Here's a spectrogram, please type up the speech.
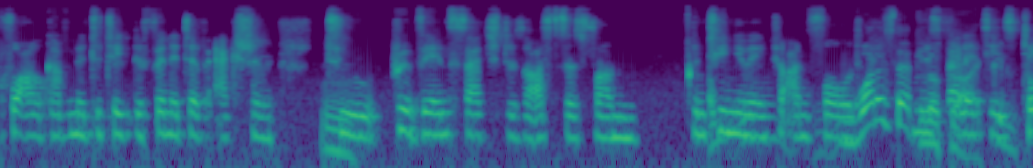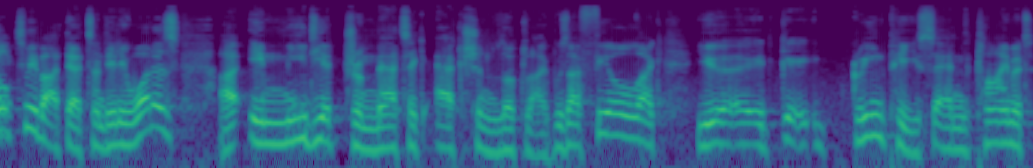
for our government to take definitive action mm. to prevent such disasters from continuing to unfold. What does that look like? Talk to me about that, Thandile. What does uh, immediate dramatic action look like? Because I feel like you, uh, Greenpeace and climate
